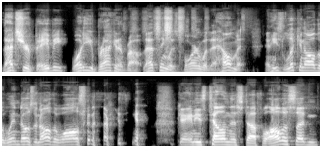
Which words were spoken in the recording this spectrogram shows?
that's your baby. What are you bragging about? That thing was born with a helmet, and he's licking all the windows and all the walls and everything. Okay. And he's telling this stuff. Well, all of a sudden,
